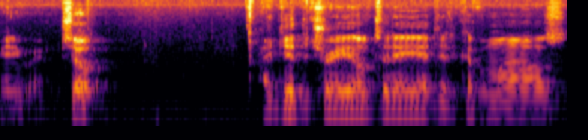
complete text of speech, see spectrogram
anyway, so I did the trail today. I did a couple miles.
